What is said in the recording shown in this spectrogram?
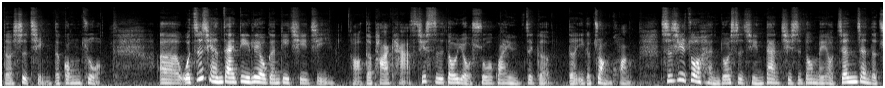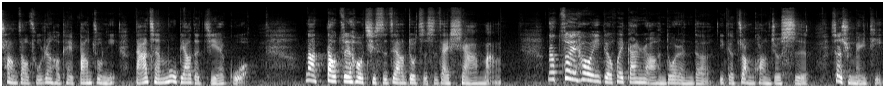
的事情的工作，呃，我之前在第六跟第七集好的 Podcast 其实都有说关于这个。的一个状况，持续做很多事情，但其实都没有真正的创造出任何可以帮助你达成目标的结果。那到最后，其实这样就只是在瞎忙。那最后一个会干扰很多人的一个状况，就是社群媒体。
